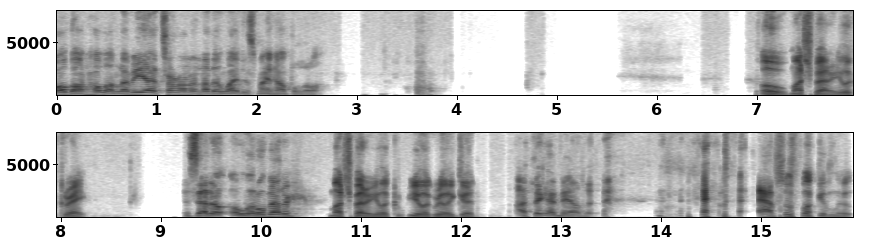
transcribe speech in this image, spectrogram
Hold on, hold on. Let me uh, turn on another light. This might help a little. Oh, much better. You look great. Is that a, a little better? Much better. You look you look really good. I think I nailed it. Absolutely.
